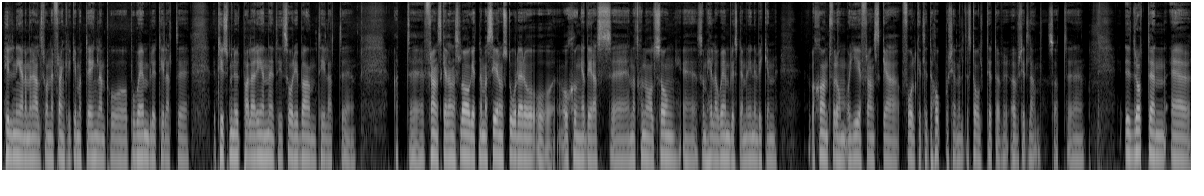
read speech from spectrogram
hyllningarna med allt från när Frankrike mötte England på, på Wembley till att eh, det är tyst minut på alla arenor till sorgeband till att eh, att eh, franska landslaget, när man ser dem stå där och, och, och sjunga deras eh, nationalsång eh, som hela Wembley stämmer in i vilken var skönt för dem att ge franska folket lite hopp och känna lite stolthet över, över sitt land. Så att eh, idrotten är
